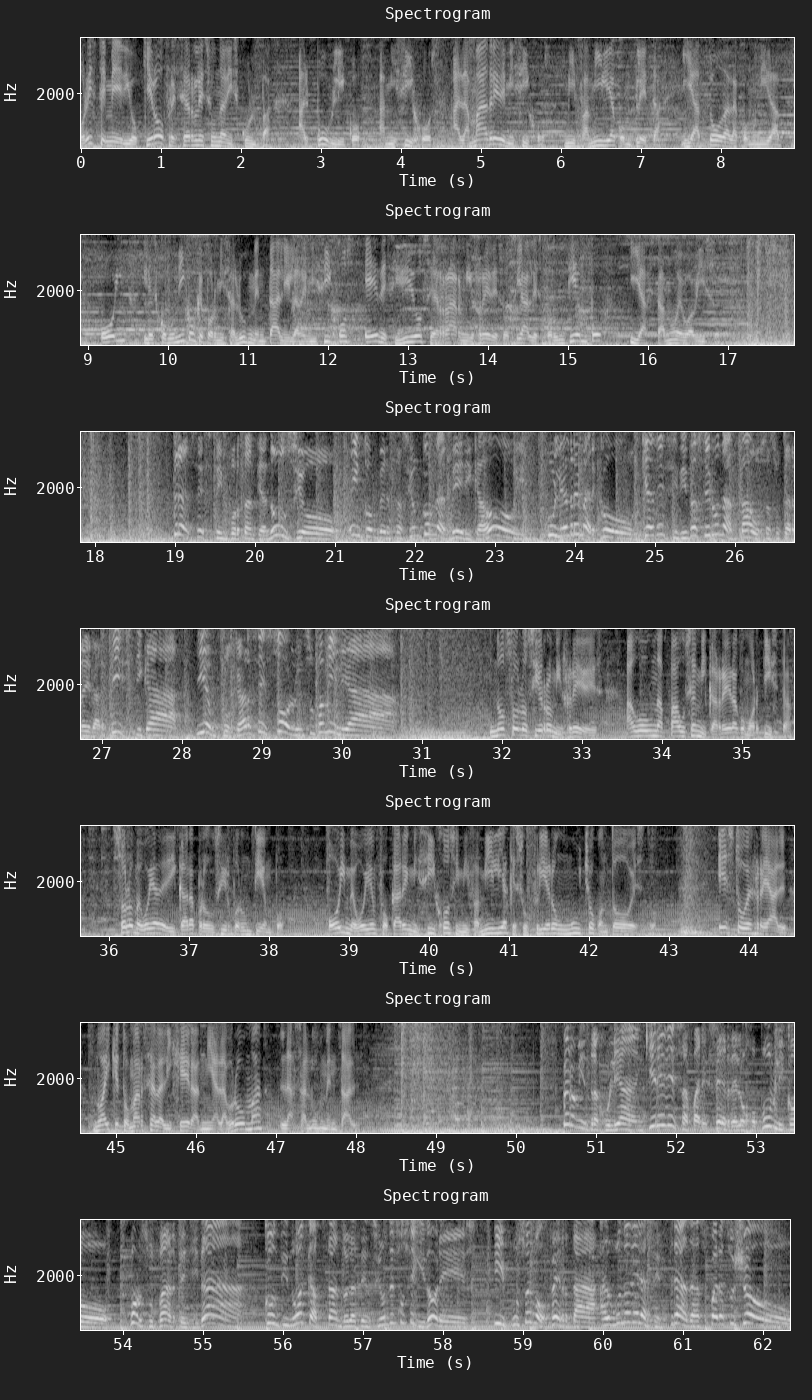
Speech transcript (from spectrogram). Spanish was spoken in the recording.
Por este medio quiero ofrecerles una disculpa al público, a mis hijos, a la madre de mis hijos, mi familia completa y a toda la comunidad. Hoy les comunico que por mi salud mental y la de mis hijos he decidido cerrar mis redes sociales por un tiempo y hasta nuevo aviso. Este importante anuncio, en conversación con América Hoy, Julián remarcó que ha decidido hacer una pausa a su carrera artística y enfocarse solo en su familia. No solo cierro mis redes, hago una pausa en mi carrera como artista. Solo me voy a dedicar a producir por un tiempo. Hoy me voy a enfocar en mis hijos y mi familia que sufrieron mucho con todo esto. Esto es real, no hay que tomarse a la ligera ni a la broma la salud mental. Pero mientras Julián quiere desaparecer del ojo público, por su parte Gida continúa captando la atención de sus seguidores y puso en oferta algunas de las entradas para su show.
